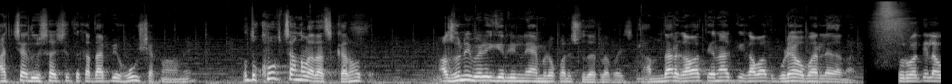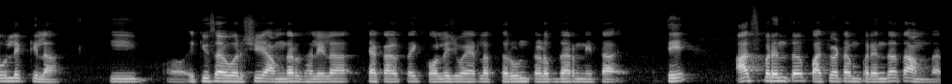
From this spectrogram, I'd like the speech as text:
आजच्या दिवसाची तर कदापि होऊ शकणार नाही. पण तो खूप चांगलं राजकारण होतं. अजूनही वेळी गेलेली नाही आम्ही लोकांनी सुधारलं पाहिजे. आमदार गावात येणार की गावात गुढ्या उभारल्या जाणार? सुरुवातीला उल्लेख केला की एकविसाव्या वर्षी आमदार झालेला त्या काळचा एक कॉलेज वयातला तरुण तडफदार नेता ते आजपर्यंत पाचव्या टर्मपर्यंतचा आमदार.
